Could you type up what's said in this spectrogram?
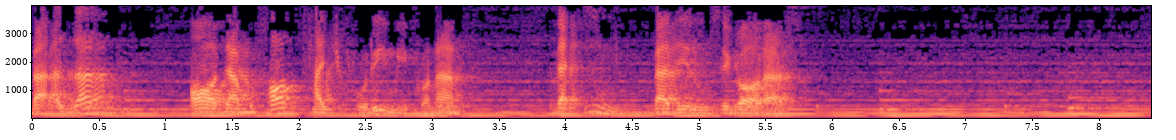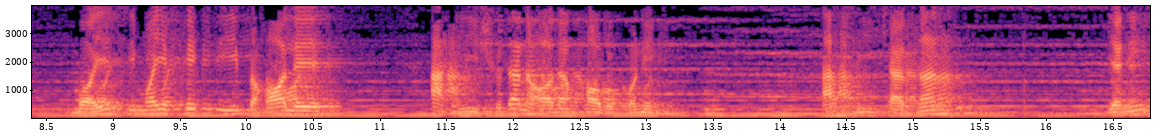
بعضا آدم ها تکفری می‌کنند. و این بد روزگار است. بایستی ما یه فکری به حال اهلی شدن آدم ها بکنیم. اهلی کردن یعنی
